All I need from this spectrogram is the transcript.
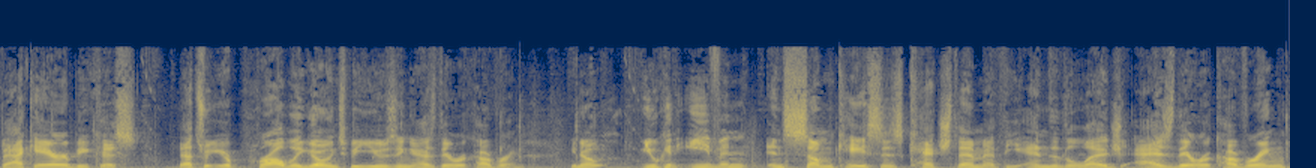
back air because that's what you're probably going to be using as they're recovering. You know, you can even, in some cases, catch them at the end of the ledge as they're recovering,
